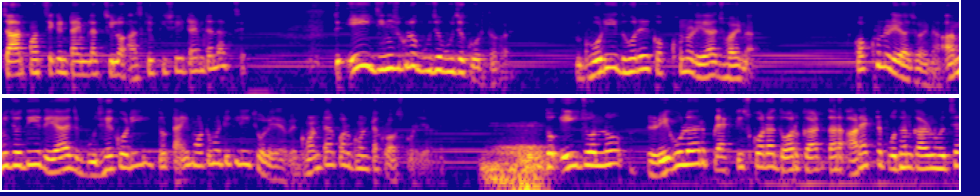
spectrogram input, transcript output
চার পাঁচ সেকেন্ড টাইম লাগছিল, আজকেও কি সেই টাইমটা লাগছে? তো এই জিনিসগুলো বুঝে বুঝে করতে হয়। ঘড়ি ধরে কখনো রেয়াজ হয় না। কখনো রেয়াজ হয় না। আমি যদি রেয়াজ বুঝে করি, তো টাইম অটোমেটিকলি চলে যাবে। ঘণ্টার পর ঘণ্টা ক্রস করে যাবে। তো এই জন্য রেগুলার প্র্যাকটিস করা দরকার। তার আর একটা প্রধান কারণ হচ্ছে,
